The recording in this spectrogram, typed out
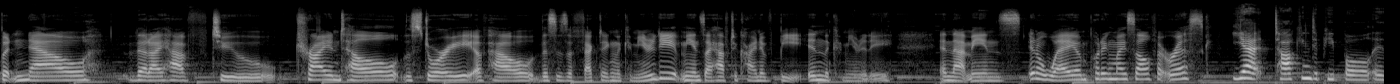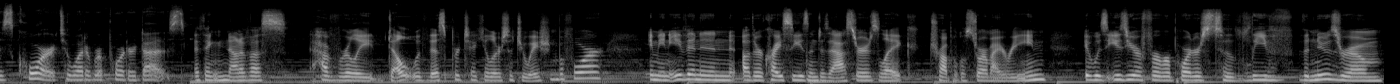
But now that I have to try and tell the story of how this is affecting the community, it means I have to kind of be in the community. And that means, in a way, I'm putting myself at risk. Yet, talking to people is core to what a reporter does. I think none of us have really dealt with this particular situation before. I mean, even in other crises and disasters like Tropical Storm Irene, it was easier for reporters to leave the newsroom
